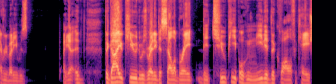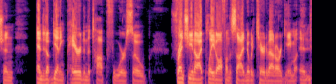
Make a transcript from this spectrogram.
everybody was. I guess the guy who queued was ready to celebrate. The two people who needed the qualification ended up getting paired in the top four. So Frenchie and I played off on the side. Nobody cared about our game, and,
